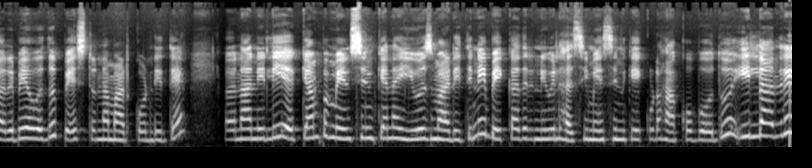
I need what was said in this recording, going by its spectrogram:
ಕರಿಬೇವದು ಪೇಸ್ಟನ್ನು ಮಾಡ್ಕೊಂಡಿದ್ದೆ. ನಾನಿಲ್ಲಿ ಕೆಂಪು ಮೆಣಸಿನ್ಕಾಯಿನ ಯೂಸ್ ಮಾಡಿದ್ದೀನಿ. ಬೇಕಾದರೆ ನೀವು ಇಲ್ಲಿ ಹಸಿ ಮೆಣಸಿನ್ಕಾಯಿ ಕೂಡ ಹಾಕೋಬೋದು ಇಲ್ಲ ಅಂದರೆ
